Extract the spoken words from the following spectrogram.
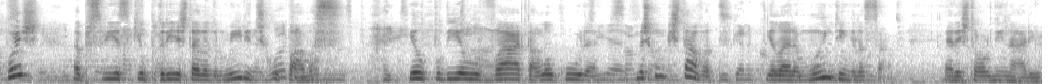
Depois apercebia-se que eu poderia estar a dormir e desculpava-se. Ele podia levar-te à loucura, mas conquistava-te. Ele era muito engraçado. Era extraordinário.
